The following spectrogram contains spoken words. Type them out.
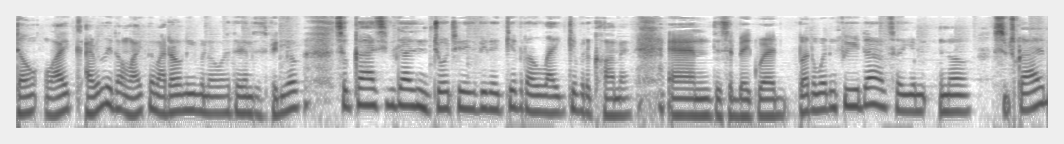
don't like. I really don't like them. I don't even know why they're in this video. So, guys, if you guys enjoyed today's video, give it a like, give it a comment, and there's a big red button waiting for you down. So you, you know, subscribe.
